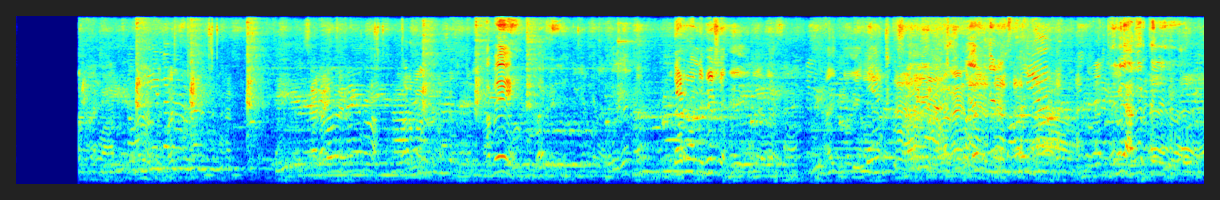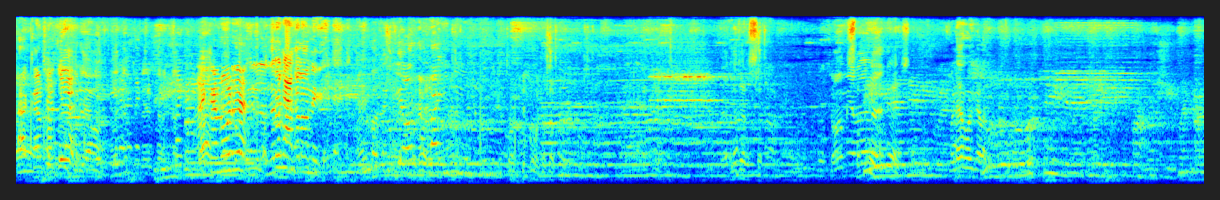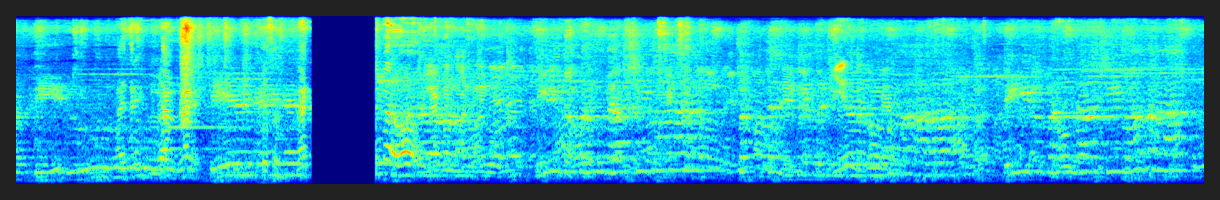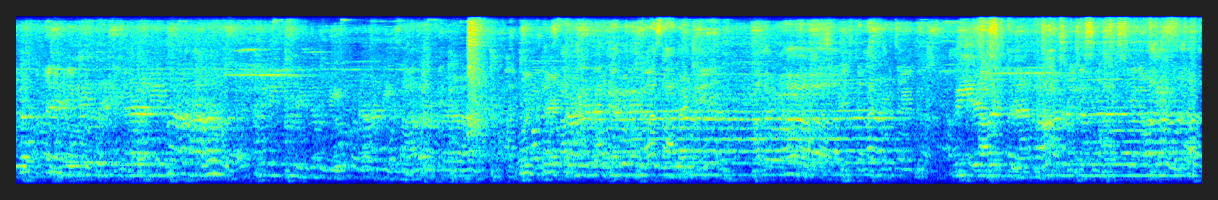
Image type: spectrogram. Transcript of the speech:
ಅಬೇ ತಡ್ರಿ ಒಂದ್ ನಿಮಿಷ ಆಯ್ತು ಇಲ್ಲೇ ತಲೆ ಆಗರ್ತಲ್ಲ ಅಂದ್ರೆ ಆಗಲ್ಲ ಅವನಿಗೆ ಕಡೆ ಹೋಗ್ಯಾಳ ಆಯ್ತ್ರಿ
